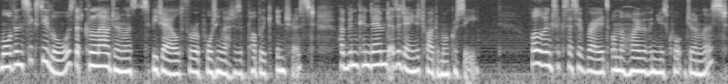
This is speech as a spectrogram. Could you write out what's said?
More than 60 laws that could allow journalists to be jailed for reporting matters of public interest have been condemned as a danger to our democracy. Following successive raids on the home of a News Corp journalist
